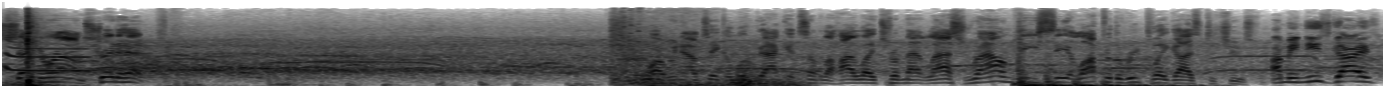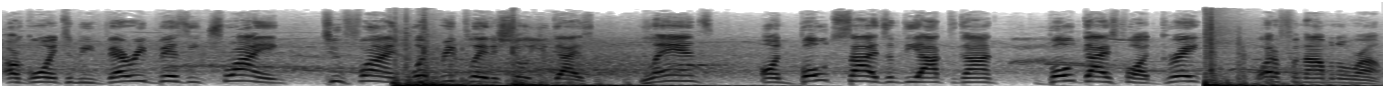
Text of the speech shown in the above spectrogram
Second round, straight ahead. While we now take a look back at some of the highlights from that last round, DC, a lot for the replay guys to choose from. I mean, these guys are going to be very busy trying to find what replay to show you guys. Lands on both sides of the octagon. Both guys fought great. What a phenomenal round.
